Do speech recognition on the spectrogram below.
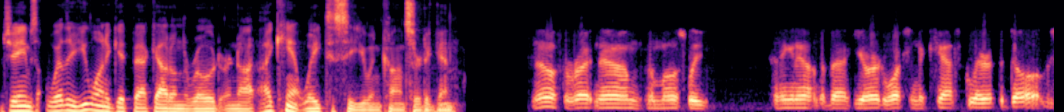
James, whether you want to get back out on the road or not, I can't wait to see you in concert again. No, for right now, I'm, I'm mostly hanging out in the backyard watching the cats glare at the dogs.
